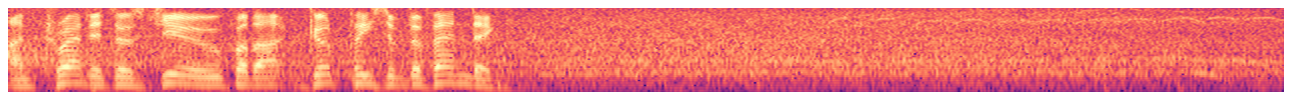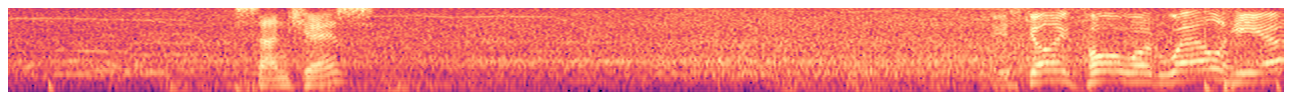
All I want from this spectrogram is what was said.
And credit is due for that good piece of defending. Sanchez. He's going forward well here.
